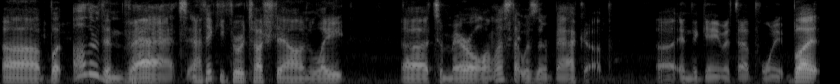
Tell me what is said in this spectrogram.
uh, but other than that, and I think he threw a touchdown late uh, to Merrill, unless that was their backup uh, in the game at that point. But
